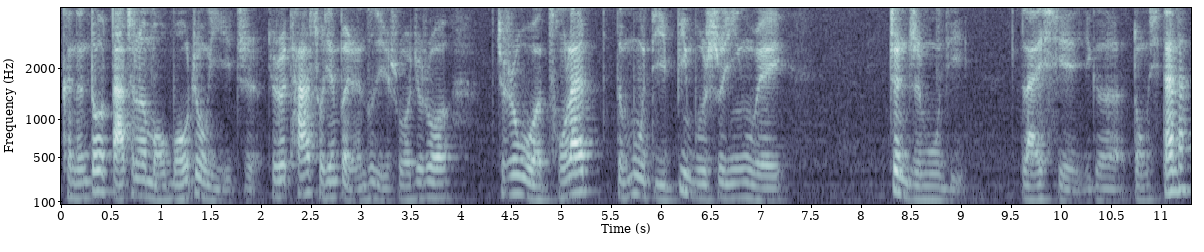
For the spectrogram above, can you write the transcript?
可能都达成了某某种一致。就是他首先本人自己说，就说就是我从来的目的并不是因为政治目的来写一个东西，但他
